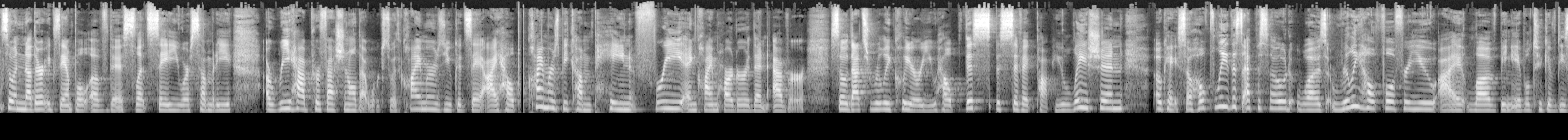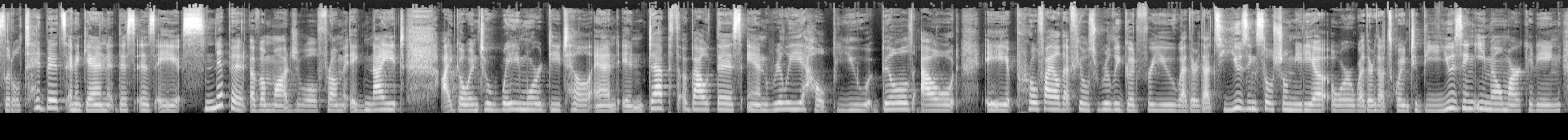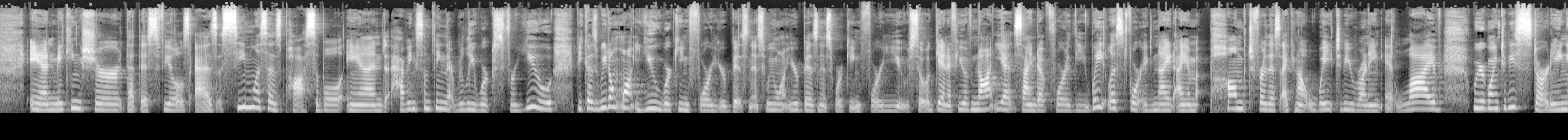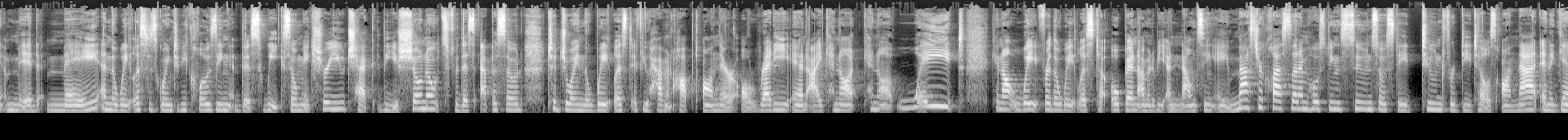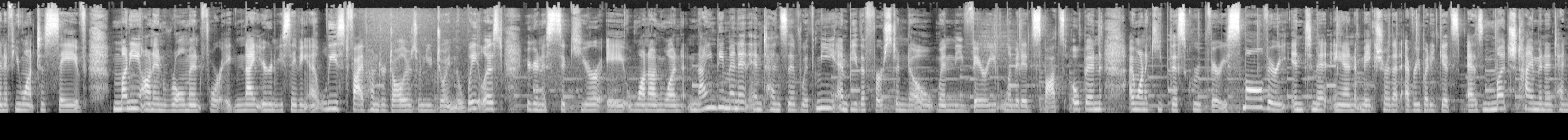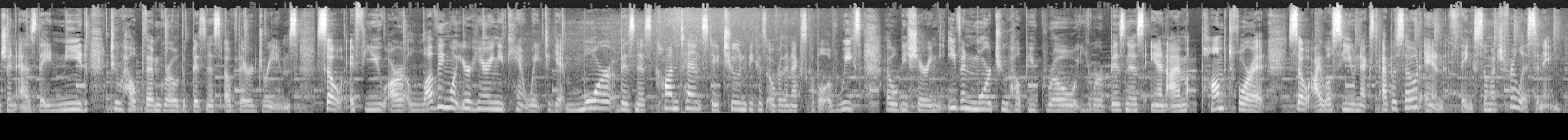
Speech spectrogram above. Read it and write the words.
So, another example of this, let's say you are somebody, a rehab professional that works with climbers, you could say, I help climbers become pain free and climb harder than ever. So, that's really clear. You help this specific population. Okay, so hopefully this episode was really helpful for you. I love being able to give these little tidbits. And again, this is a snippet of a module from Ignite. I go into way more detail and in depth about this and really help help you build out a profile that feels really good for you, whether that's using social media or whether that's going to be using email marketing, and making sure that this feels as seamless as possible and having something that really works for you because we don't want you working for your business. We want your business working for you. So, again, if you have not yet signed up for the waitlist for Ignite, I am pumped for this. I cannot wait to be running it live. We are going to be starting mid May. May, and the waitlist is going to be closing this week. So make sure you check the show notes for this episode to join the waitlist if you haven't hopped on there already. And I cannot, cannot wait, cannot wait for the waitlist to open. I'm going to be announcing a masterclass that I'm hosting soon. So stay tuned for details on that. And again, if you want to save money on enrollment for Ignite, you're going to be saving at least $500 when you join the waitlist. You're going to secure a one on one 90 minute intensive with me and be the first to know when the very limited spots open. I want to keep this group very small, very intimate, and make sure that everybody gets as much time and attention as they need to help them grow the business of their dreams. So, if you are loving what you're hearing, you can't wait to get more business content, stay tuned because over the next couple of weeks, I will be sharing even more to help you grow your business, and I'm pumped for it. So, I will see you next episode, and thanks so much for listening.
